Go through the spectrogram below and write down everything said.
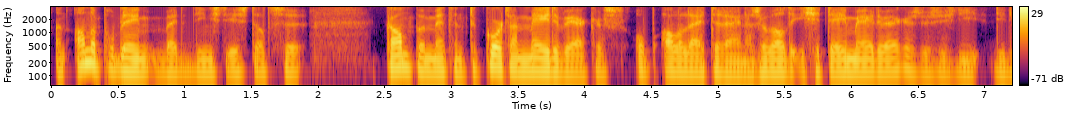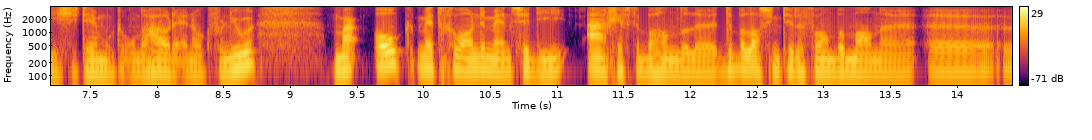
Een ander probleem bij de dienst is dat ze kampen met een tekort aan medewerkers op allerlei terreinen. Zowel de ICT-medewerkers, dus die, die die systeem moeten onderhouden en ook vernieuwen. Maar ook met gewoon de mensen die aangifte behandelen, de belastingtelefoon bemannen, uh,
